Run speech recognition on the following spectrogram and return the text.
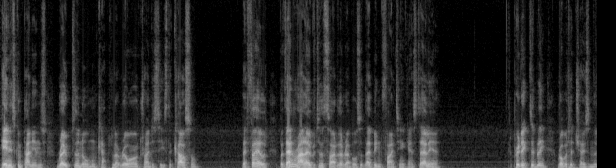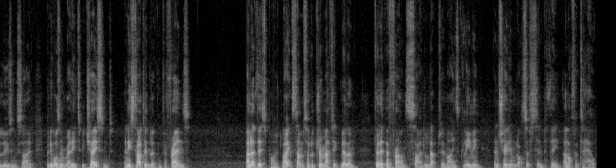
He and his companions rode to the Norman capital at Rouen and tried to seize the castle. They failed, but then ran over to the side of the rebels that they'd been fighting against earlier. Predictably, Robert had chosen the losing side, but he wasn't ready to be chastened, and he started looking for friends. And at this point, like some sort of dramatic villain, Philip of France sidled up to him, eyes gleaming, and showed him lots of sympathy and offered to help.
